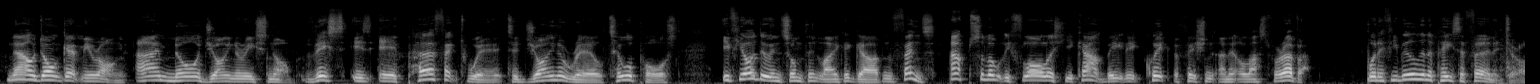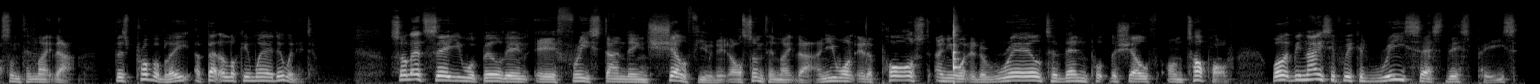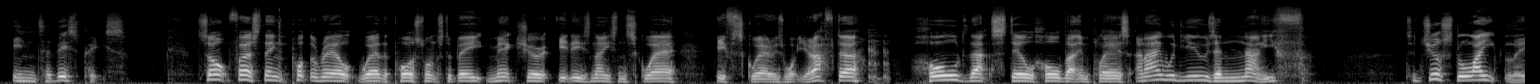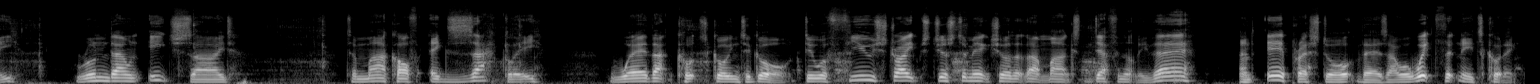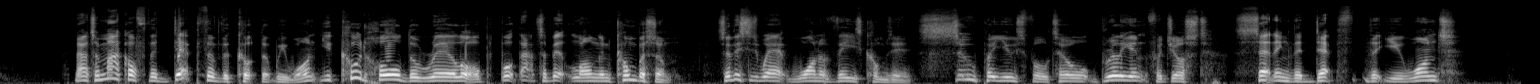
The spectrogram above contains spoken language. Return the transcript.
Now don't get me wrong, I'm no joinery snob. This is a perfect way to join a rail to a post if you're doing something like a garden fence. Absolutely flawless, you can't beat it, quick, efficient and it'll last forever. But if you're building a piece of furniture or something like that, there's probably a better looking way of doing it. So let's say you were building a freestanding shelf unit or something like that and you wanted a post and you wanted a rail to then put the shelf on top of. Well, it'd be nice if we could recess this piece into this piece. So first thing, put the rail where the post wants to be. Make sure it is nice and square, if square is what you're after. Hold that still, hold that in place. And I would use a knife to just lightly run down each side to mark off exactly where that cut's going to go. Do a few stripes just to make sure that that mark's definitely there and a presto, there's our width that needs cutting. Now to mark off the depth of the cut that we want, you could hold the rail up, but that's a bit long and cumbersome. So this is where one of these comes in. Super useful tool, brilliant for just setting the depth that you want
